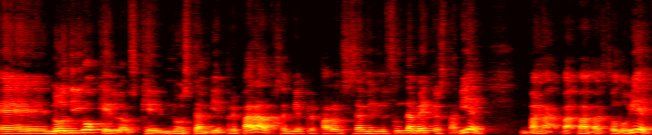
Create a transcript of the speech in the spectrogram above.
eh, no digo que los que no están bien preparados, están bien preparados, si saben el fundamento, está bien, van a, va, todo bien.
